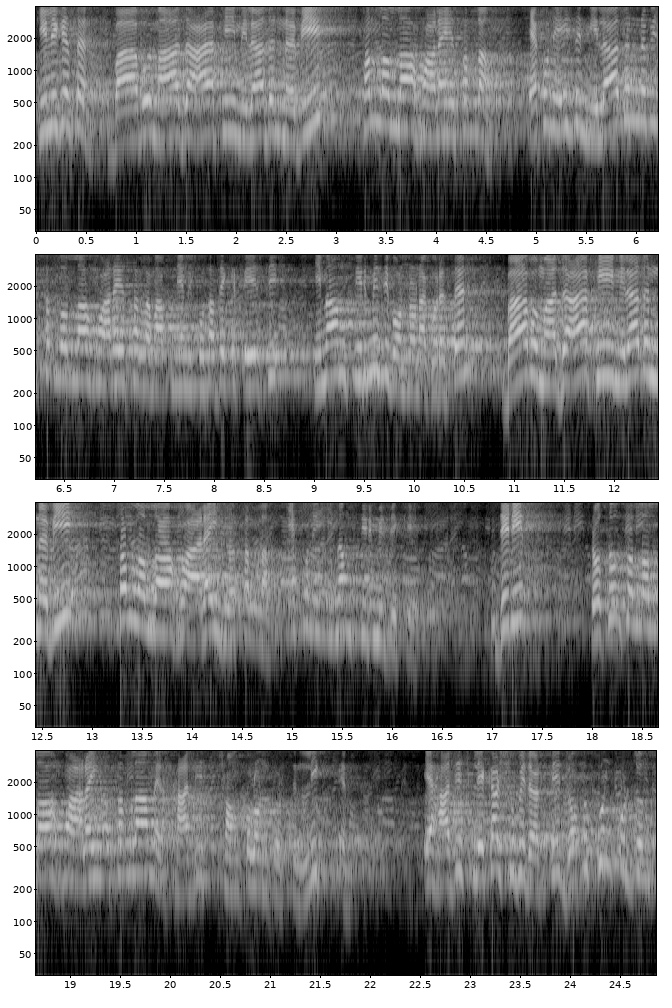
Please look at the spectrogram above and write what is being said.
কি লিখেছেন? বাবু মাজা আফি মিলাদুল নবী সাল্লাহ আলাইসাল্লাম এখন এই যে মিলাদুল নবী সাল্লাহ আলাইসাল্লাম আপনি আমি কোথা থেকে পেয়েছি? ইমাম তিরমিজি বর্ণনা করেছেন, বাবু মাজা আফি মিলাদুল নবী সাল্লাহ আলাইহি ওয়াসাল্লাম। এখন এই ইমাম তিরমিজি কে? যিনি রসুল সাল্লাহ আলাইসাল্লামের হাদিস সংকলন করতেন লিখতেন। এই হাদিস লেখার সুবিধার্থে যতক্ষণ পর্যন্ত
